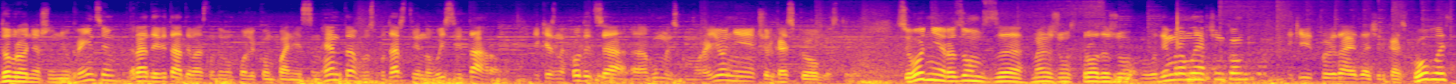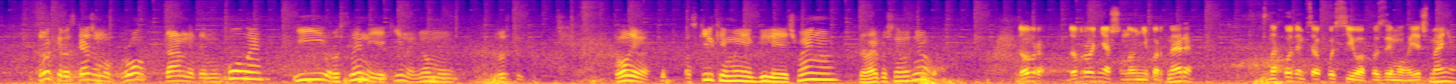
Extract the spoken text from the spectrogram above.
Доброго дня, шановні українці! Радий вітати вас на домополі компанії Сингента в господарстві Новий Світ Агро, яке знаходиться е, в Уманському районі Черкаської області. Сьогодні разом з менеджером з продажу Володимиром Левченком, який відповідає за Черкаську область, трохи розкажемо про дане демополе і рослини, які на ньому ростуть. Володимир, оскільки ми біля ячменю, давай почнемо з нього. Добре, доброго дня, шановні партнери. Знаходимося в посівах озимого ячменю.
